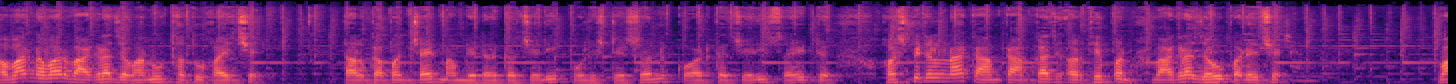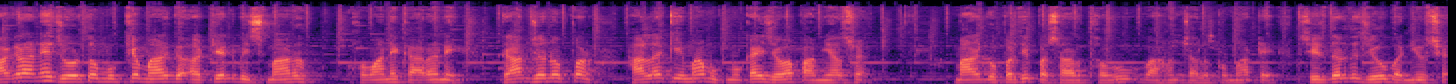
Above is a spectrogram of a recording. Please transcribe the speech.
અવારનવાર વાગડા જવાનું થતું હોય છે. તાલુકા પંચાયત મામલેદાર કચેરી, પોલીસ સ્ટેશન, કોર્ટ કચેરી સહિત હોસ્પિટલના કામ કામકાજ અર્થે પણ વાગડા જવું પડે છે. વાગડાને જોડતો મુખ્ય માર્ગ અત્યંત બિસ્માર હોવાને કારણે ગ્રામજનો પણ હાલાકીમાં મુક- મુકાઈ જવા પામ્યા છે. માર્ગ ઉપરથી પસાર થવું વાહન ચાલકો માટે સિરદર્દ જેવું બન્યું છે.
